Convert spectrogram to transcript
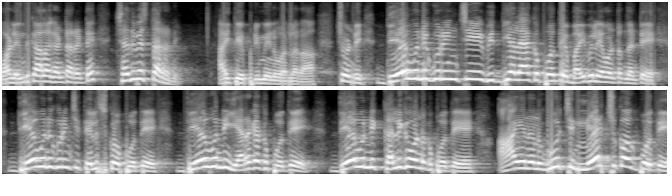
వాళ్ళు ఎందుకు అలాగంటారంటే చదివిస్తారని. అయితే ప్రియమైన వర్లరా చూడండి దేవుని గురించి విద్య లేకపోతే బైబిల్ ఏమంటుందంటే దేవుని గురించి తెలుసుకోకపోతే దేవుణ్ణి ఎరగకపోతే దేవుణ్ణి కలిగి ఉండకపోతే ఆయనను గూర్చి నేర్చుకోకపోతే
